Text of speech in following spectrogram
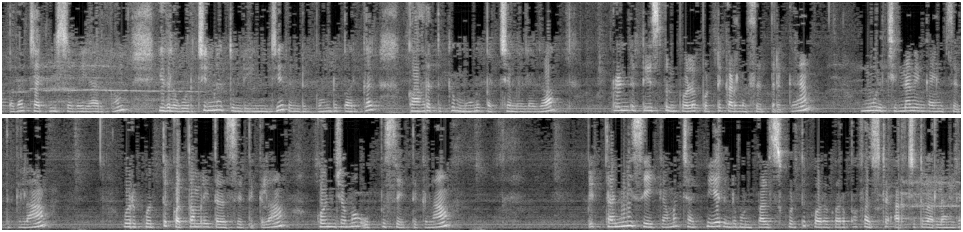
அப்போ தான் சட்னி சுவையாக இருக்கும். இதில் ஒரு சின்ன துண்டு இஞ்சி ரெண்டு பூண்டு பற்கள் காரத்துக்கு மூணு பச்சை மிளகாய் ரெண்டு டீஸ்பூன் போல் பொட்டு கடலை சேர்த்துருக்கேன். மூணு சின்ன வெங்காயம் சேர்த்துக்கலாம். ஒரு கொத்து கொத்தமல்லி தழை சேர்த்துக்கலாம். கொஞ்சமாக உப்பு சேர்த்துக்கலாம். தண்ணி சேர்க்காமல் சட்னியை ரெண்டு மூணு பல்ஸ் கொடுத்து குறை குறைப்பாக ஃபஸ்ட்டு அரைச்சிட்டு வரலாங்க.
